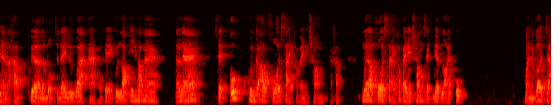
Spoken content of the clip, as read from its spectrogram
นั่นแหละครับ เพื่อระบบจะได้รู้ว่าอะโอเค คุณล็อกอินเข้ามาแล้วนะ เสร็จปุ๊บคุณก็เอาโค้ดใส่เข้าไปในช่องนะครับ เมื่อเอาโค้ดใส่เข้าไปในช่องเสร็จเรียบร้อยปุ๊บมันก็จะ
